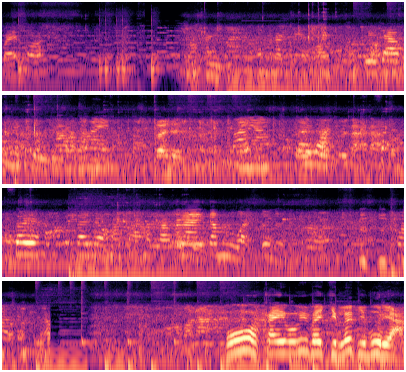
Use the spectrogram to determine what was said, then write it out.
ไปพอเวลาเป็นเกี่ยวกับอะไรได้เลยไม่ยังได้เลยช่วยหนาหนาคนห้องได้ได้แล้วค่ะอะไรตำรวจด้วยหนึ่งๆโอ้ไก่บ่มีใครกินเลยกี่มื้อเดียว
